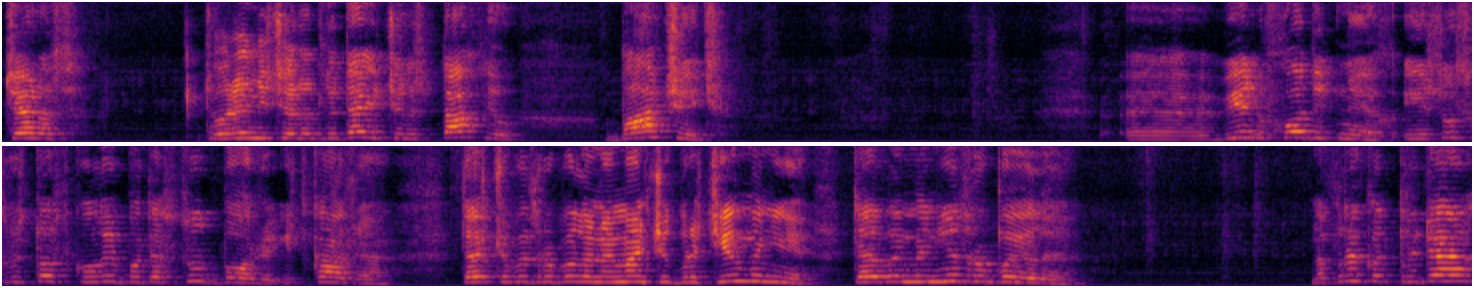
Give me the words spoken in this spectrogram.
через тварини, через людей, через птахів бачить. Е, Він входить в них. І Ісус Христос, коли буде суд Божий, і скаже, те, що ви зробили найменших братів мені, те ви мені зробили. Наприклад, прийде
